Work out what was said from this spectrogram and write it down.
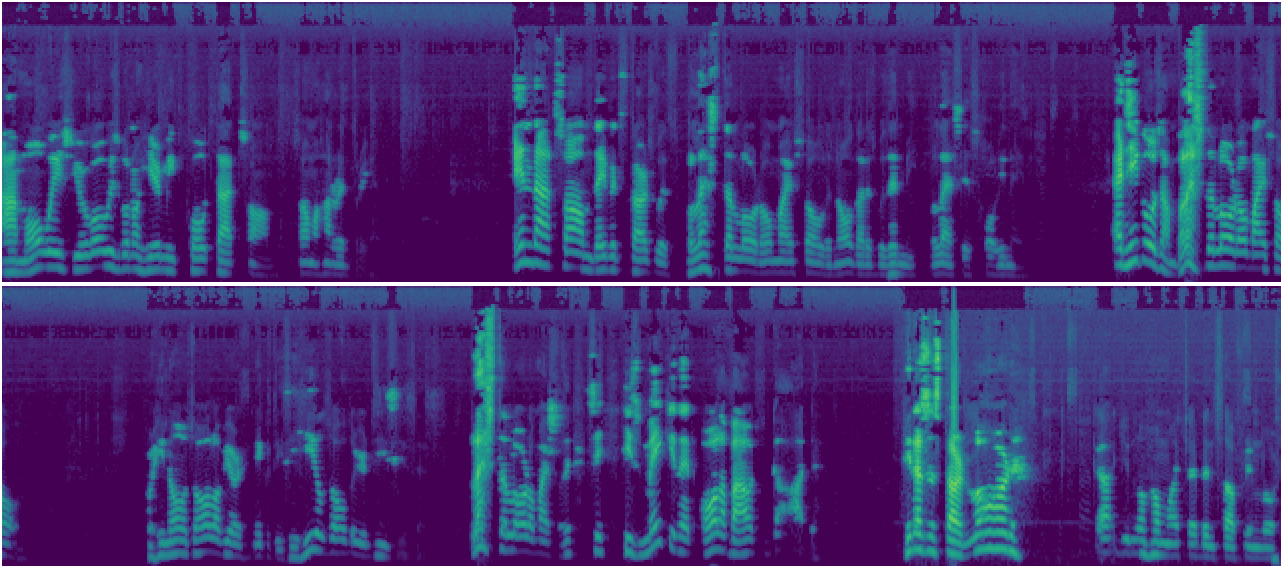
I'm always, you're always going to hear me quote that psalm, Psalm 103. In that psalm, David starts with, Bless the Lord, O my soul, and all that is within me. Bless his holy name. And he goes on, Bless the Lord, O my soul. For he knows all of your iniquities. He heals all of your diseases. Bless the Lord, O my soul. See, he's making it all about God. He doesn't start, Lord, God, you know how much I've been suffering, Lord.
